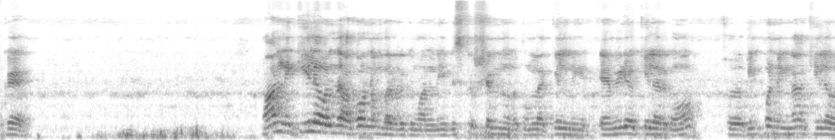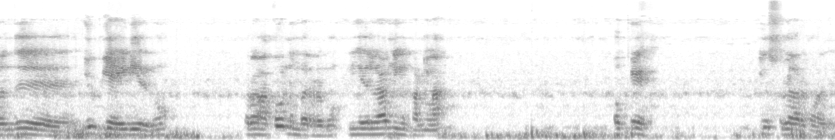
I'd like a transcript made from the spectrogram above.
ஓகே மாலினி கீழே வந்து அக்கௌண்ட் நம்பர் இருக்கு மாலினி. டிஸ்கிரிப்ஷன் இருக்கும்ல கீழே நீங்கள் என் வீடியோ கீழே இருக்கும். ஸோ கிளிக் பண்ணிங்கன்னா கீழே வந்து யூபிஐ ஐடி இருக்கும். அப்புறம் அக்கௌண்ட் நம்பர் இருக்கும். நீங்கள் இதெல்லாம் நீங்கள் பண்ணலாம். ஓகே யூஸ்ஃபுல்லாக இருக்கும் அது.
